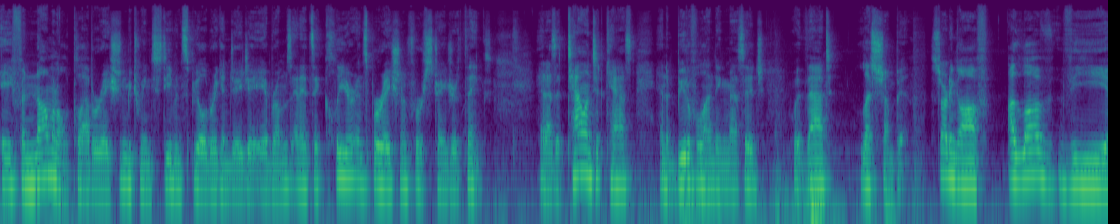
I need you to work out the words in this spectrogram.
a phenomenal collaboration between Steven Spielberg and J.J. Abrams, and it's a clear inspiration for Stranger Things. It has a talented cast and a beautiful ending message. With that, let's jump in. Starting off, I love the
